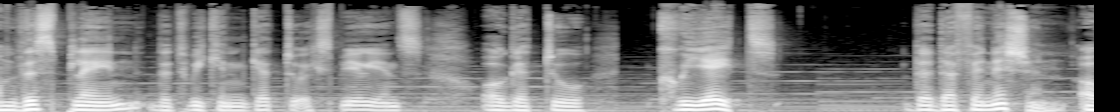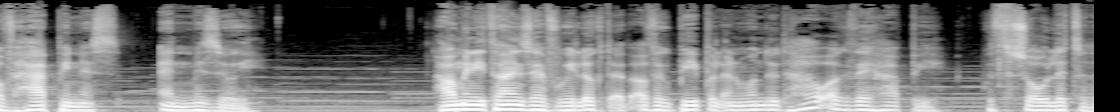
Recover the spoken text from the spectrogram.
on this plane that we can get to experience or get to create the definition of happiness and misery. How many times have we looked at other people and wondered how are they happy with so little?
